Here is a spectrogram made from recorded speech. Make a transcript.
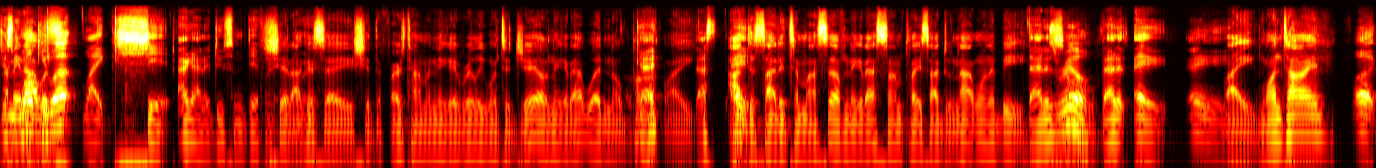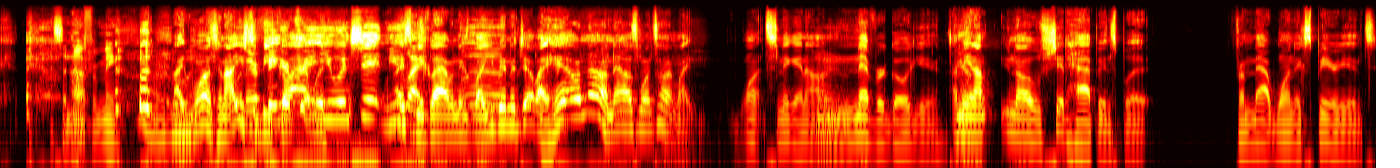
just mean, I was- you up? Like, shit, I got to do some different. shit, I could say shit. The first time a nigga really went to jail, nigga, that wasn't no Okay. punk. Like That's- I hey. decided to myself, nigga, that's some place I do not want to be. That is So, real. That is, hey, hey, Like one time, fuck. That's enough for me. like once, and I used to be glad fingerprinting when, you and shit, and I you used like, to be glad when niggas like you been to jail. Like hell no. Now it's one time. Like once, nigga, and I'll Mm. never go again. I mean, I'm you know shit happens, but from that one experience.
